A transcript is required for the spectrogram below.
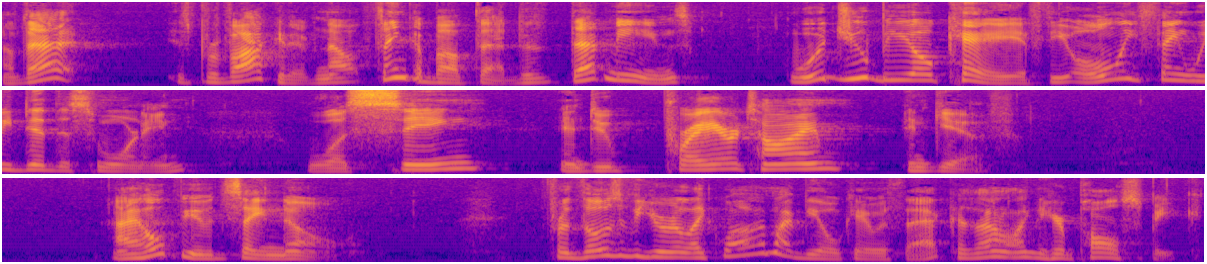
Now that is provocative. Now think about that. That means, would you be okay if the only thing we did this morning was sing and do prayer time and give? I hope you would say no for those of you who are like, well, I might be okay with that because I don't like to hear Paul speak.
